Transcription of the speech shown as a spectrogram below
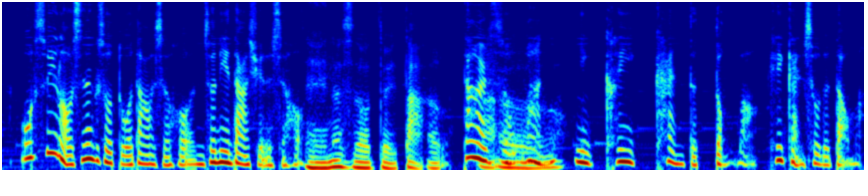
哦，所以老师那个时候多大的时候？你说念大学的时候？哎、欸，那时候对大二。大二的时候，哇，你可以看得懂吗？可以感受得到吗？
